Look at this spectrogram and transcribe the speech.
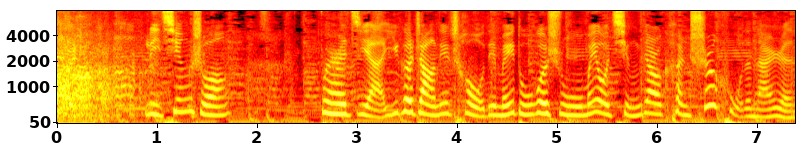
李青说：“波儿姐，一个长得丑的、没读过书、没有情调、肯吃苦的男人，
